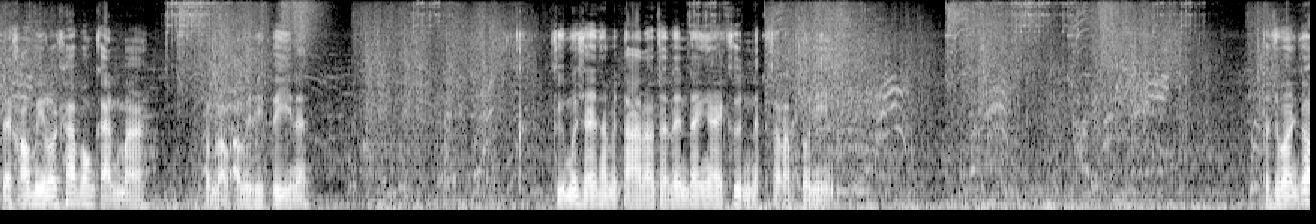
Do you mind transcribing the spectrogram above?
แต่เขามีลดค่าป้องกันมาสำหรับ ability นะ คือเมื่อใช้ทำให้ตาแล้วจะเล่นได้ง่ายขึ้นนี่ยสำหรับตัวนี้ ปัจจุบันก็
